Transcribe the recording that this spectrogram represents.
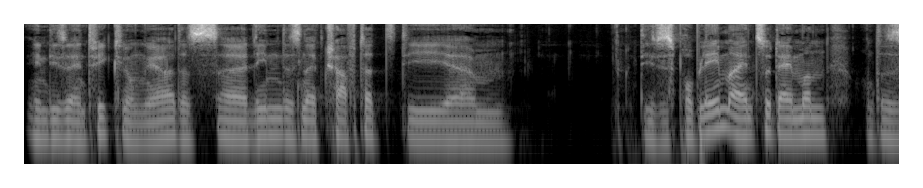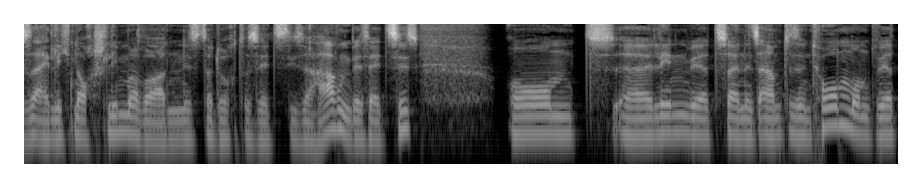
in dieser Entwicklung, ja, dass äh, Lin das nicht geschafft hat, die, ähm, dieses Problem einzudämmen und dass es eigentlich noch schlimmer worden ist, dadurch, dass jetzt dieser Hafen besetzt ist. Und äh, Lin wird seines Amtes enthoben und wird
